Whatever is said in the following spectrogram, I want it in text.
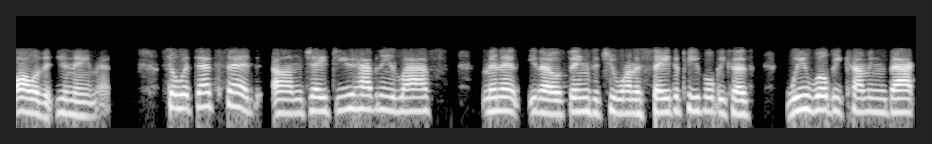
all of it, you name it. So, with that said, um, Jay, do you have any last minute, you know, things that you want to say to people? Because we will be coming back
